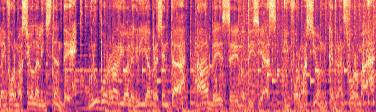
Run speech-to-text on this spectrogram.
La información al instante. Grupo Radio Alegría presenta ABC Noticias. Información que transforma.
